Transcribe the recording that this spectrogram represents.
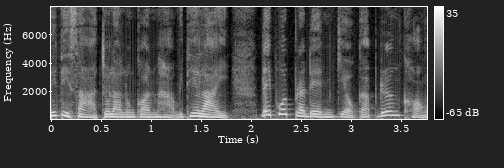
นิติศาสตร์จุฬาลงกรณ์มหาวิทยาลัย ได้พูดประเด็นเกี่ยวกับเรื่องของ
